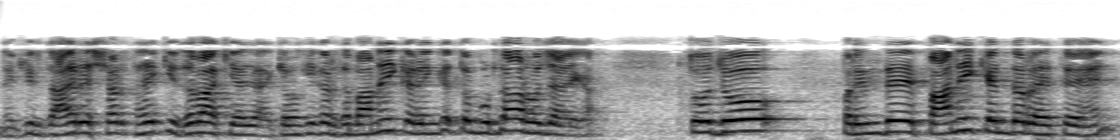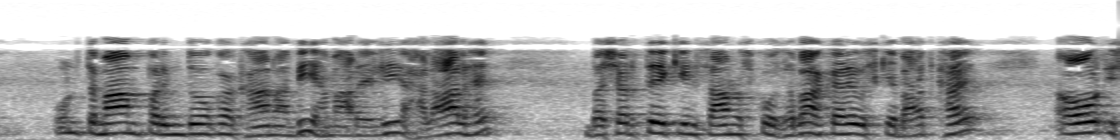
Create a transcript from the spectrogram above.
لیکن ظاہر شرط ہے کہ ذبح کیا جائے، کیونکہ اگر ذبح نہیں کریں گے تو مردار ہو جائے گا۔ تو جو پرندے پانی کے اندر رہتے ہیں ان تمام پرندوں کا کھانا بھی ہمارے لیے حلال ہے۔ بشرطے کہ انسان اس کو ذبح کرے، اس کے بعد کھائے۔ اور اس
